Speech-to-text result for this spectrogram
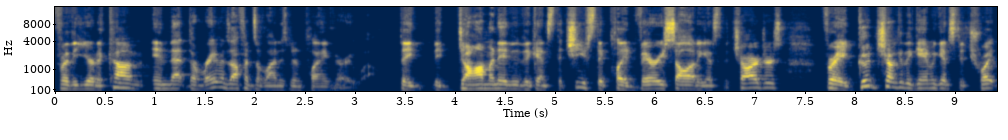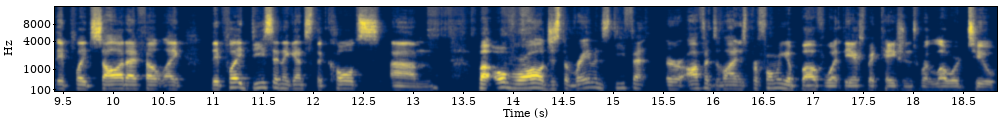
for the year to come in that the Ravens offensive line has been playing very well. They they dominated against the Chiefs. They played very solid against the Chargers. For a good chunk of the game against Detroit, they played solid. I felt like they played decent against the Colts. Um, but overall, just the Ravens defense or offensive line is performing above what the expectations were lowered to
